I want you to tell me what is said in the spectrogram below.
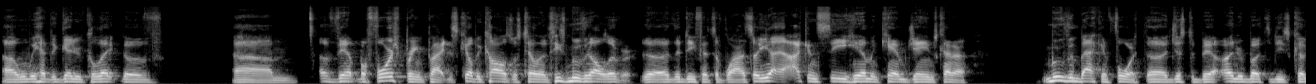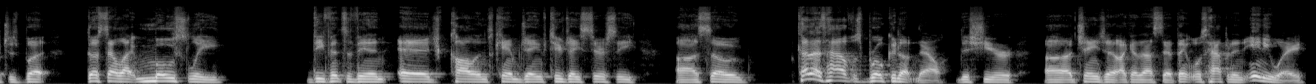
uh, when we had the Gator Collective um, event before spring practice, Kelby Collins was telling us he's moving all over the, the defensive line. So, yeah, I can see him and Cam James kind of moving back and forth uh, just a bit under both of these coaches. But does sound like mostly defensive end, edge, Collins, Cam James, TJ Searcy. Uh, so kind of how it was broken up now this year. Uh, change that, like as I said, I think was happening anyway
